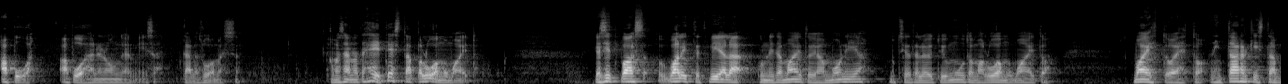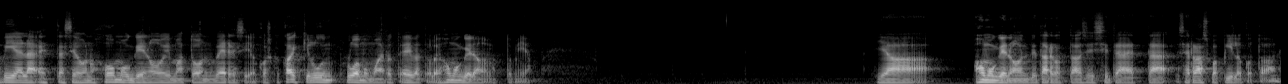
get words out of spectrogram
apua, apua hänen ongelmiinsa täällä Suomessa. Mä sanoin, että hei, testaapa luomumaito. Ja sitten valittet vielä, kun niitä maitoja on monia, mutta sieltä löytyy muutama luomumaito vaihtoehto, niin tarkista vielä, että se on homogenoimaton versio, koska kaikki luomumaidot eivät ole homogenoimattomia. Ja homogenointi tarkoittaa siis sitä, että se rasva pilkotaan.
